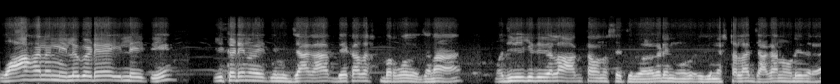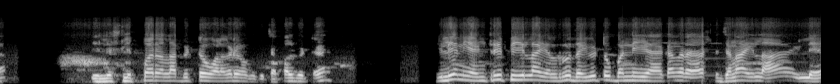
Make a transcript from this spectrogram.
ವಾಹನ ನಿಲುಗಡೆ ಇಲ್ಲಿ ಐತಿ ಈ ಕಡೆನೂ ಐತಿ, ನಿಮ್ಗೆ ಜಾಗ ಬೇಕಾದಷ್ಟು ಬರ್ಬೋದು, ಜನ. ಮದ್ವಿ ಗಿದ್ವಿ ಎಲ್ಲ ಆಗ್ತಾವ ಅನಿಸ್ತೈತಿ ಒಳಗಡೆ ನೋ ಇದನ್ನೆಷ್ಟೆಲ್ಲ ಜಾಗ ನೋಡಿದ್ರೆ. ಇಲ್ಲಿ ಸ್ಲಿಪ್ಪರ್ ಎಲ್ಲ ಬಿಟ್ಟು ಒಳಗಡೆ ಹೋಗ್ಬೇಕು, ಚಪ್ಪಲ್ ಬಿಟ್ಟು. ಇಲ್ಲೇನ್ ಎಂಟ್ರಿ ಪಿ ಇಲ್ಲ, ಎಲ್ರು ದಯವಿಟ್ಟು ಬನ್ನಿ, ಯಾಕಂದ್ರೆ ಅಷ್ಟು ಜನ ಇಲ್ಲ ಇಲ್ಲಿ.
